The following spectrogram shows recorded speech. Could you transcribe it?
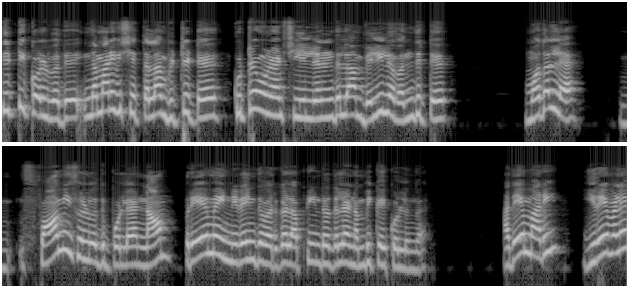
திட்டிக் கொள்வது இந்த மாதிரி விஷயத்தெல்லாம் விட்டுட்டு குற்ற உணர்ச்சியிலிருந்துலாம் வெளியில் வந்துட்டு முதல்ல சுவாமி சொல்வது போல் நாம் பிரேமை நிறைந்தவர்கள் அப்படின்றதில் நம்பிக்கை கொள்ளுங்க. அதே மாதிரி இறைவனே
